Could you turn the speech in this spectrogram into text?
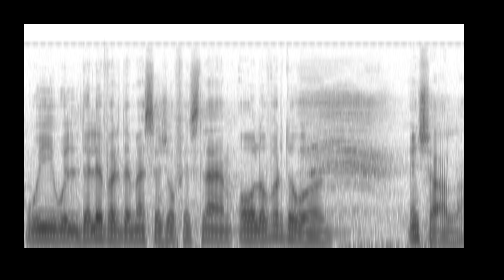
we will deliver the message of Islam all over the world, inshallah.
